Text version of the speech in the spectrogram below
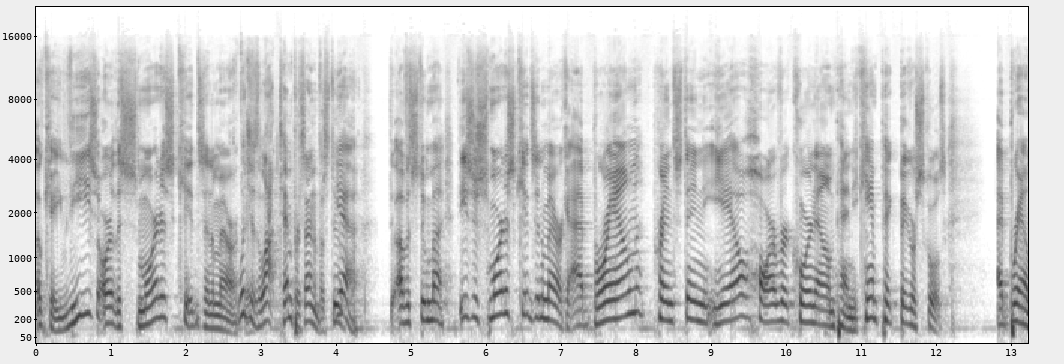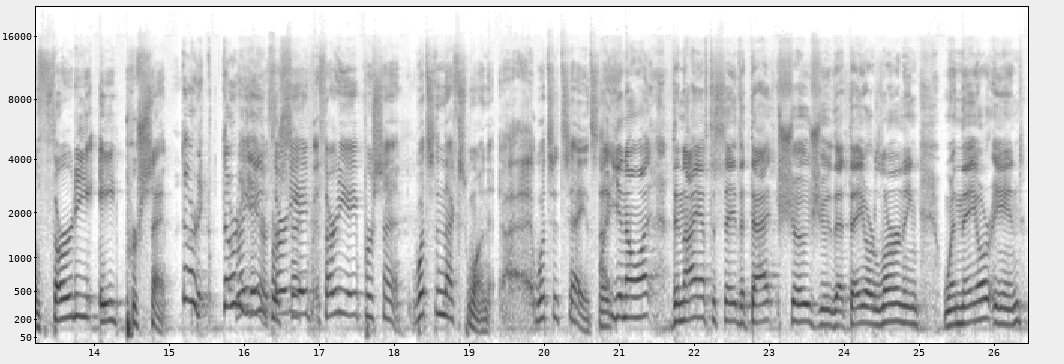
Okay, these are the smartest kids in America. which is a lot. Ten percent of a student. Yeah, of a student body. These are smartest kids in America at Brown, Princeton, Yale, Harvard, Cornell, and Penn. You can't pick bigger schools. At Brown, 38%. 30, Right here, 38%. 38, 38%. What's the next one? Uh, what's it say? It's like, you know what? Then I have to say that that shows you that they are learning when they are in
